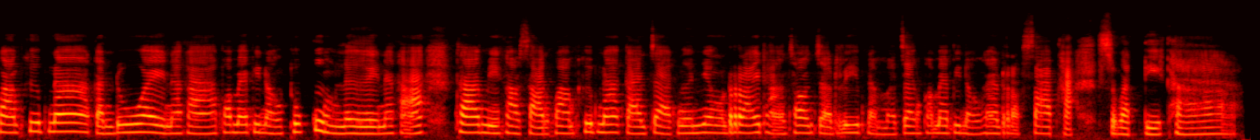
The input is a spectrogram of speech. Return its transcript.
ความคืบหน้ากันด้วยนะคะพ่อแม่พี่น้องทุกกลุ่มเลยนะคะ ถ้ามีข่าวสารความคืบหน้าการแจกเงินย่างไรทางช่องจะรีบนำมาแจ้งพ่อแม่พี่น้องให้รับทราบค่ะ สวัสดีค่ะ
